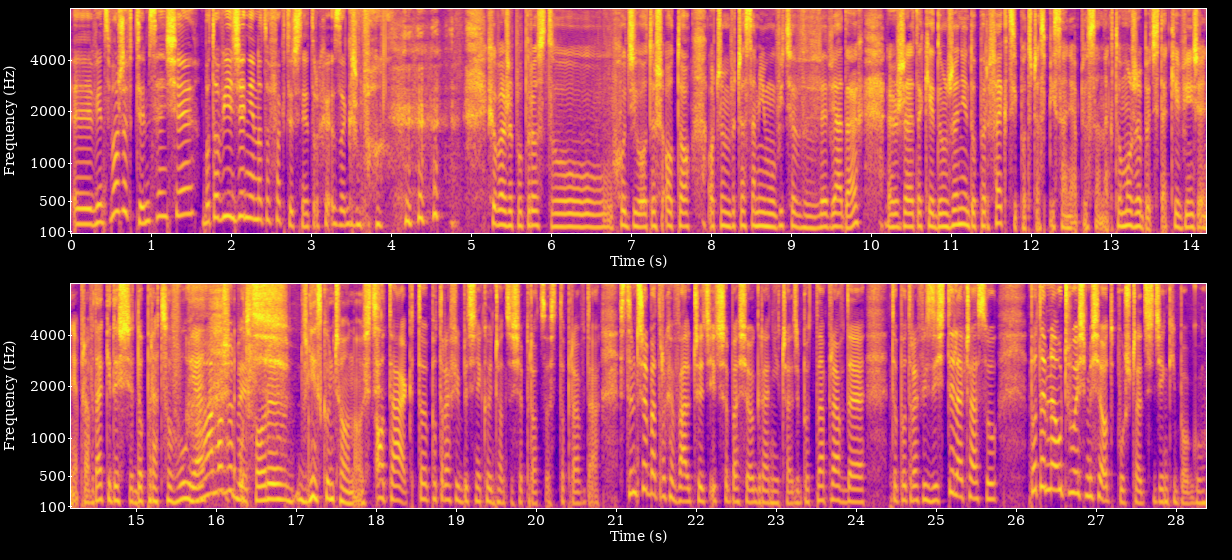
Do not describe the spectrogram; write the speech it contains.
E, więc może w tym sensie, bo to więzienie, no to faktycznie trochę za grubo. Chyba, że po prostu chodziło też o to, o czym wy czasami mówicie w wywiadach, że takie dążenie do perfekcji podczas pisania piosenek to może być takie więzienie, prawda? Kiedy się dopracowuje A, utwory w nieskończoność. O tak, to potrafi być niekończący się proces, to prawda. Z tym trzeba trochę walczyć i trzeba się ograniczać, bo naprawdę to potrafi zjeść tyle czasu. Potem nauczyłyśmy się odpuszczać, dzięki Bogu.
